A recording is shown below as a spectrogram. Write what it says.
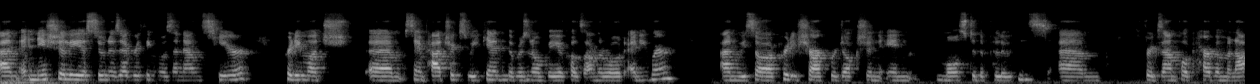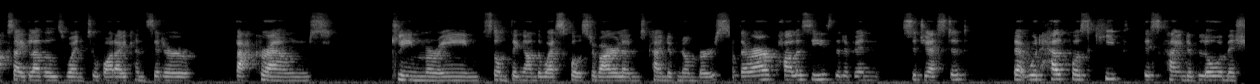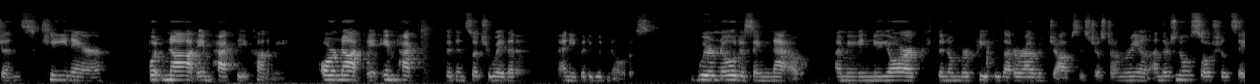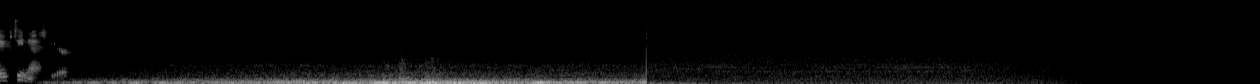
Um, initially, as soon as everything was announced here, pretty much um, St. Patrick's weekend, there was no vehicles on the road anywhere. And we saw a pretty sharp reduction in most of the pollutants. Um, for example, carbon monoxide levels went to what I consider background clean marine, something on the west coast of Ireland kind of numbers. There are policies that have been suggested that would help us keep this kind of low emissions, clean air, but not impact the economy or not impacted in such a way that anybody would notice. We're noticing now. I mean, New York, the number of people that are out of jobs is just unreal, and there's no social safety net here.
